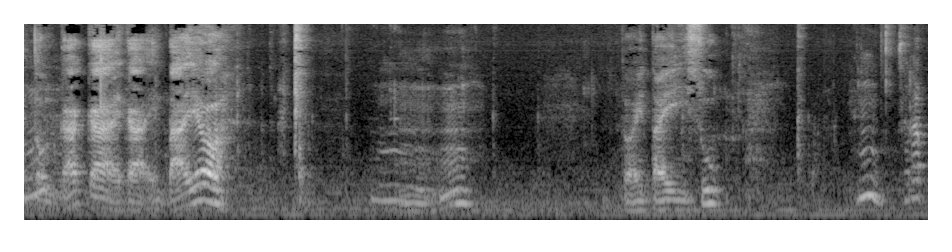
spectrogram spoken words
Itong kakay. Kain tayo. Mm. Mhm. Ito ay Thai soup. Mm, sarap.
